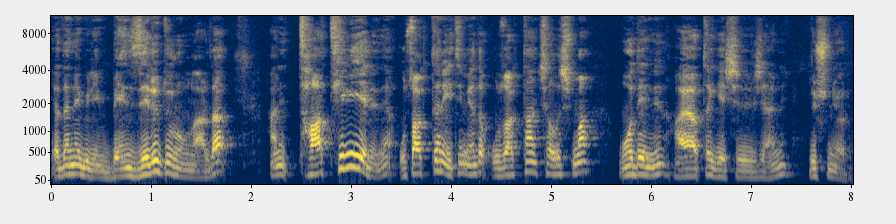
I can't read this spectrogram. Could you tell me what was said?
ya da ne bileyim benzeri durumlarda hani tatil yerine uzaktan eğitim ya da uzaktan çalışma modelinin hayata geçirileceğini düşünüyorum.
